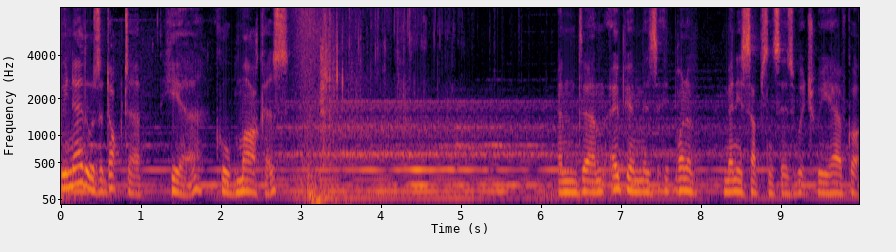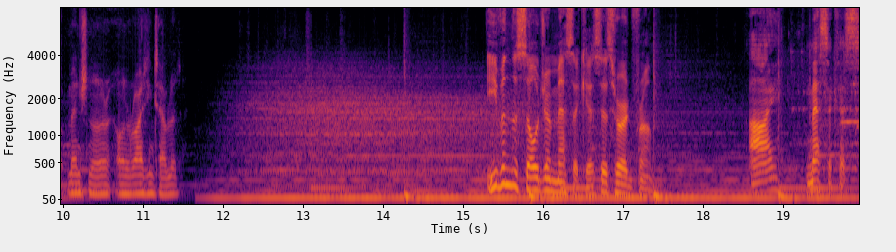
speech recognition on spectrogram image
We know there was a doctor here called Marcus. And um, opium is one of many substances which we have got mentioned on a, on a writing tablet. Even the soldier Messicus is heard from. I, Messicus,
